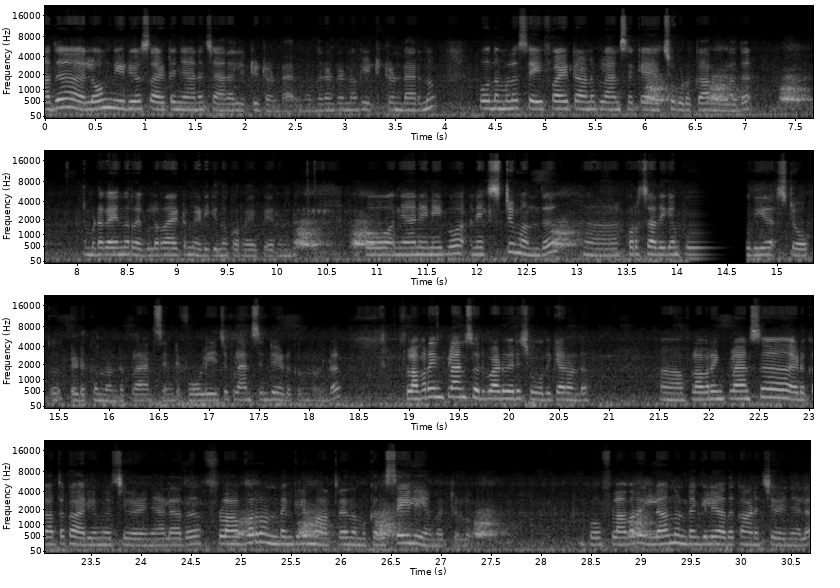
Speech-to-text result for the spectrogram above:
അത് ലോങ് വീഡിയോസായിട്ട് ഞാൻ ചാനൽ ഇട്ടിട്ടുണ്ടായിരുന്നു ഒന്ന് രണ്ടെണ്ണമൊക്കെ ഇട്ടിട്ടുണ്ടായിരുന്നു. അപ്പോൾ നമ്മൾ സേഫായിട്ടാണ് പ്ലാൻസൊക്കെ അയച്ചു കൊടുക്കാറുള്ളത്. നമ്മുടെ കയ്യിൽ നിന്ന് റെഗുലറായിട്ട് മേടിക്കുന്ന കുറേ പേരുണ്ട്. അപ്പോൾ ഞാൻ ഇനിയിപ്പോൾ നെക്സ്റ്റ് മന്ത് കുറച്ചധികം പുതിയ സ്റ്റോക്ക് എടുക്കുന്നുണ്ട്. പ്ലാൻസിന്റെ ഫോളിയേജ് പ്ലാൻസിന്റെ എടുക്കുന്നുണ്ട്. ഫ്ലവറിങ് പ്ലാന്റ്സ് ഒരുപാട് പേര് ചോദിക്കാറുണ്ട്. ഫ്ലവറിങ് പ്ലാന്റ്സ് എടുക്കാത്ത കാര്യം എന്ന് വെച്ച് കഴിഞ്ഞാൽ അത് ഫ്ലവർ ഉണ്ടെങ്കിൽ മാത്രമേ നമുക്കത് സെയിൽ ചെയ്യാൻ പറ്റുള്ളൂ. അപ്പോൾ ഫ്ലവർ ഇല്ലയെന്നുണ്ടെങ്കിൽ അത് കാണിച്ചു കഴിഞ്ഞാൽ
